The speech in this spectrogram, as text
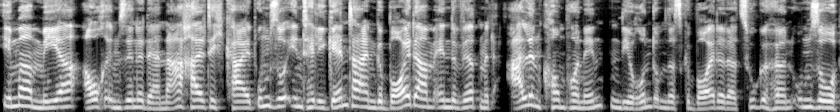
immer mehr, auch im Sinne der Nachhaltigkeit. Umso intelligenter ein Gebäude am Ende wird mit allen Komponenten, die rund um das Gebäude dazugehören, umso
